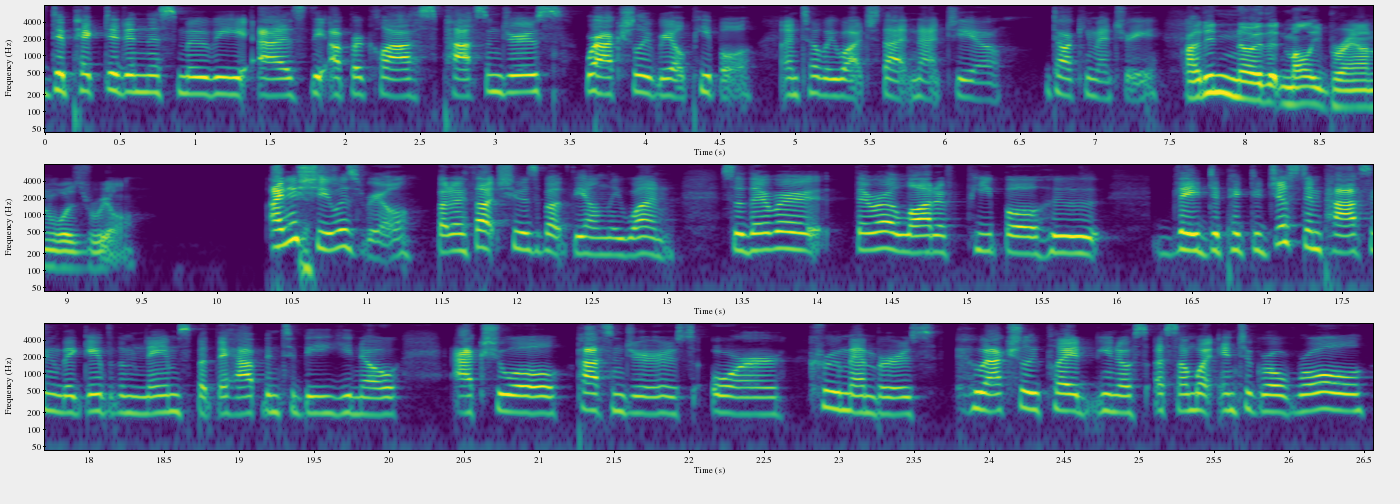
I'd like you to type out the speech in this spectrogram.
depicted in this movie as the upper class passengers were actually real people until we watched that Nat Geo documentary. I didn't know that Molly Brown was real. I knew she was real, but I thought she was about the only one. So there were there were a lot of people who they depicted just in passing. They gave them names, but they happened to be, you know, actual passengers or crew members who actually played, you know, a somewhat integral role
